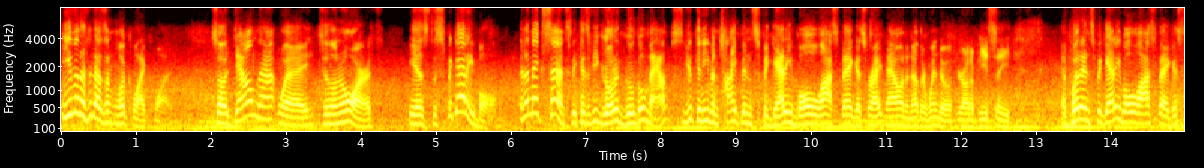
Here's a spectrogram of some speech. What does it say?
even if it doesn't look like one. So down that way to the north is the Spaghetti Bowl. And it makes sense because if you go to Google Maps, you can even type in Spaghetti Bowl Las Vegas right now in another window if you're on a PC and put in Spaghetti Bowl Las Vegas,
